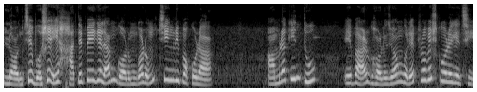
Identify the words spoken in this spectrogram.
লঞ্চে বসেই হাতে পেয়ে গেলাম গরম গরম চিংড়ি পকোড়া। আমরা কিন্তু এবার ঘন জঙ্গলে প্রবেশ করে গেছি।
